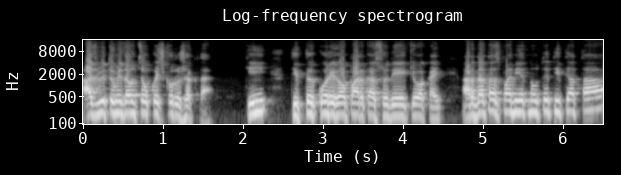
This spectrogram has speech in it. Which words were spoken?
आज मी तुम्ही जाऊन चौकशी करू शकता. की तिथं कोरेगाव पार्क असू दे किंवा काय. अर्धा तास पाणी येत नव्हतं तिथे आता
